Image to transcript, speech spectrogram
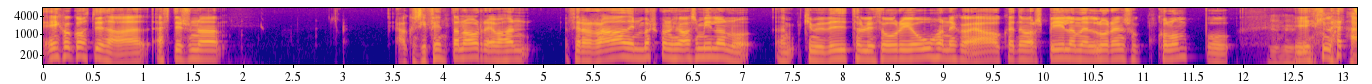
eitthvað gott við það að eftir svona já, kannski 15 ár ef hann fyrir að raðin mörkunum hjá AC Milan og hann kemur viðtalið Þóri Jóhann eitthvað, já, hvernig var að spila með Lorenzo Colombo Mhm. Í er Lecce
